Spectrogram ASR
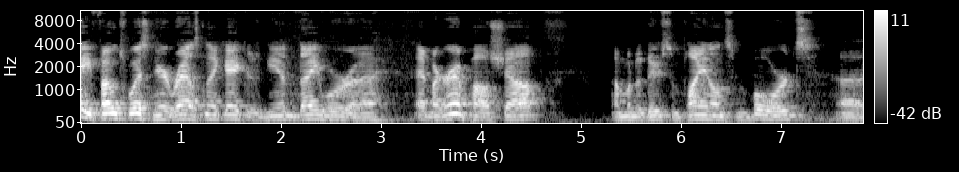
Hey folks, Weston here at Rattlesnake Acres again. Today we're uh, at my grandpa's shop. I'm going to do some planing on some boards. Uh,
